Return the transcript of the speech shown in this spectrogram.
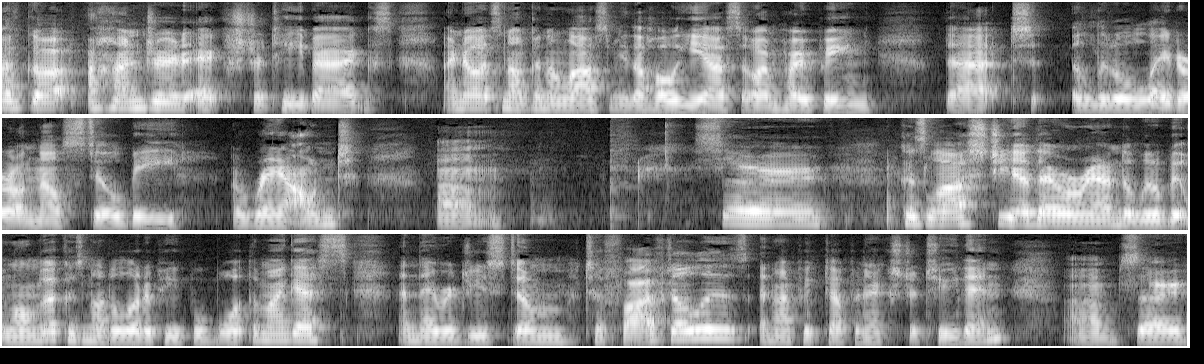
I've got a hundred extra tea bags. I know it's not going to last me the whole year, so I'm hoping that a little later on they'll still be around. Um, so, because last year they were around a little bit longer because not a lot of people bought them, I guess, and they reduced them to $5 and I picked up an extra two then. Um, so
